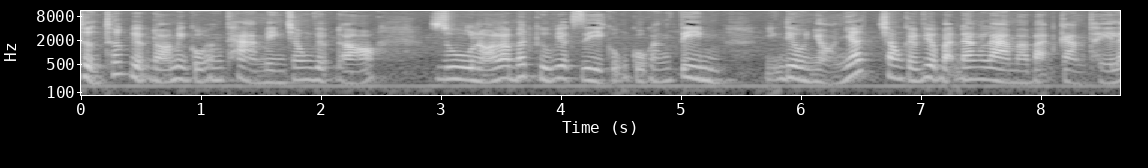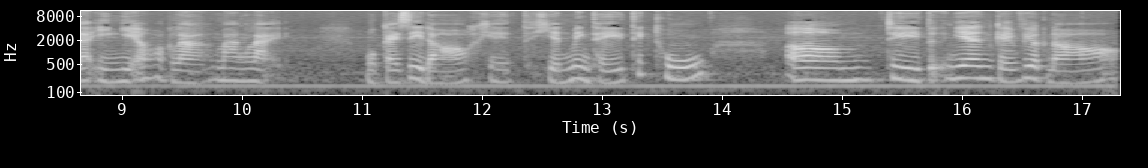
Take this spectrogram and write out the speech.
thưởng thức việc đó mình cố gắng thả mình trong việc đó. Dù nó là bất cứ việc gì cũng cố gắng tìm những điều nhỏ nhất trong cái việc bạn đang làm mà bạn cảm thấy là ý nghĩa hoặc là mang lại một cái gì đó khiến mình thấy thích thú. Um, thì tự nhiên cái việc đó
